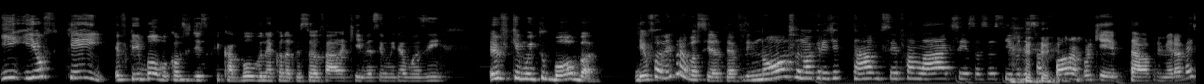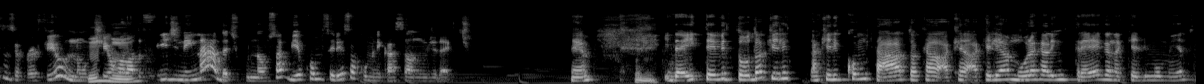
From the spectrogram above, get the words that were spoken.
e, e, eu fiquei, eu fiquei boba, como você disse que fica bobo, né, quando a pessoa fala que vai ser muito amorzinho. Eu fiquei muito boba, e eu falei para você até, eu falei, nossa, eu não acreditava que você ia falar, que você ia ser acessível dessa forma, porque tava a primeira vez no seu perfil, não uhum. tinha rolado feed nem nada, tipo, não sabia como seria sua comunicação no direct. Né? E daí teve todo aquele, aquele contato, aquela, aquele amor, aquela entrega naquele momento,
